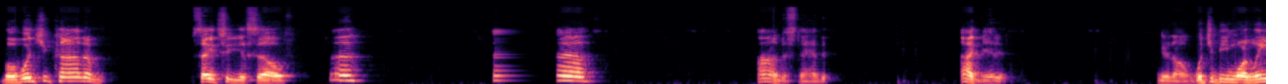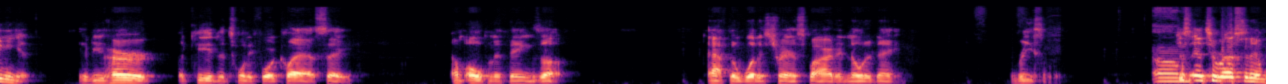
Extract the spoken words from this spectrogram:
But would you kind of say to yourself, eh, eh, I understand it. I get it. You know, would you be more lenient if you heard a kid in the 24 class say, I'm opening things up after what has transpired in Notre Dame recently? Um, Just interested in,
